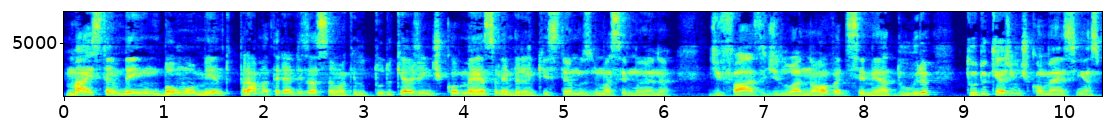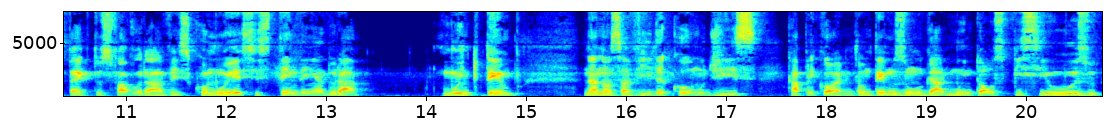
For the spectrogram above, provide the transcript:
mas também um bom momento para materialização, aquilo tudo que a gente começa, lembrando que estamos numa semana de fase de lua nova, de semeadura, tudo que a gente começa em aspectos favoráveis como esses tendem a durar muito tempo na nossa vida, como diz Capricórnio. Então temos um lugar muito auspicioso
